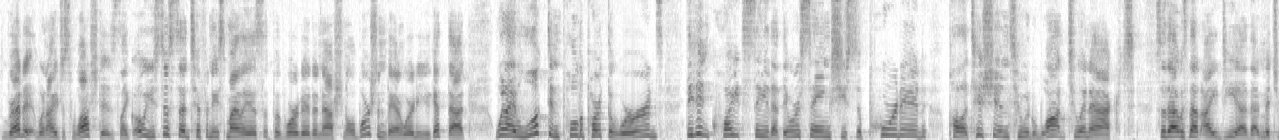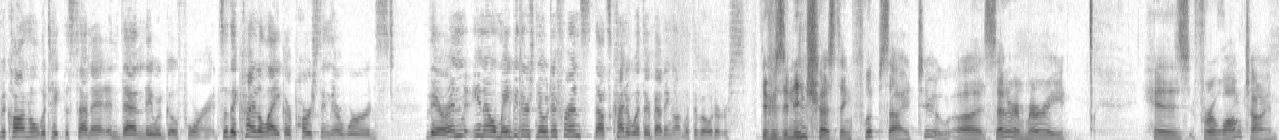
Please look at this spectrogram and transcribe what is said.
read it, when I just watched it, it's like, oh, you just said Tiffany Smiley has supported a national abortion ban. Where do you get that? When I looked and pulled apart the words, they didn't quite say that. They were saying she supported politicians who would want to enact. So that was that idea that mm-hmm. Mitch McConnell would take the Senate and then they would go for it. So they kind of like are parsing their words there. And, you know, maybe there's no difference. That's kind of what they're betting on with the voters. There's an interesting flip side, too. Uh, Senator Murray has, for a long time,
